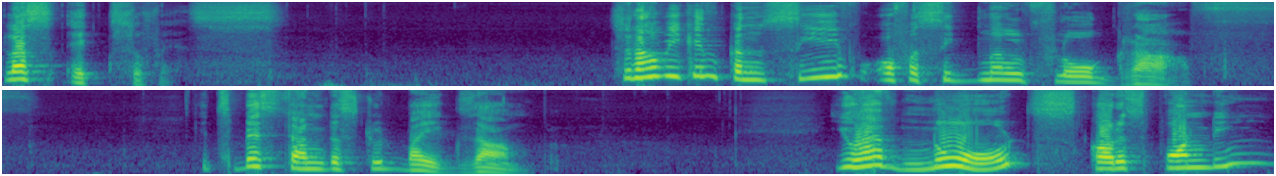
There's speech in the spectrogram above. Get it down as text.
plus x of s. So, now we can conceive of a signal flow graph. It is best understood by example. You have nodes corresponding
